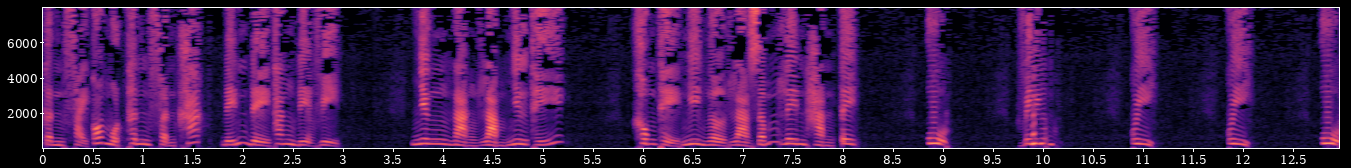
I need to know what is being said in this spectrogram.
cần phải có một thân phận khác đến đề thăng địa vị. nhưng nàng làm như thế, không thể nghi ngờ là dấm lên hàn tê, u, vinh, quy, quy, u,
